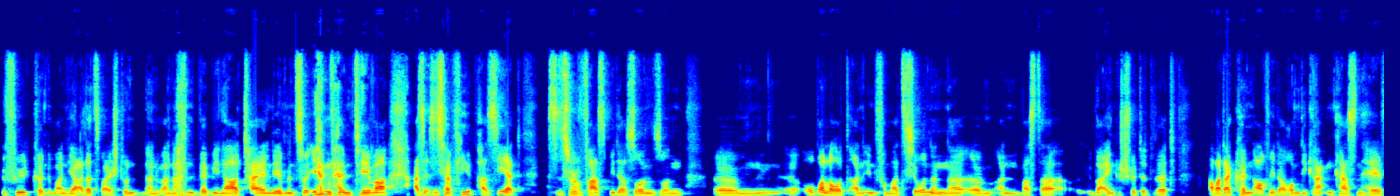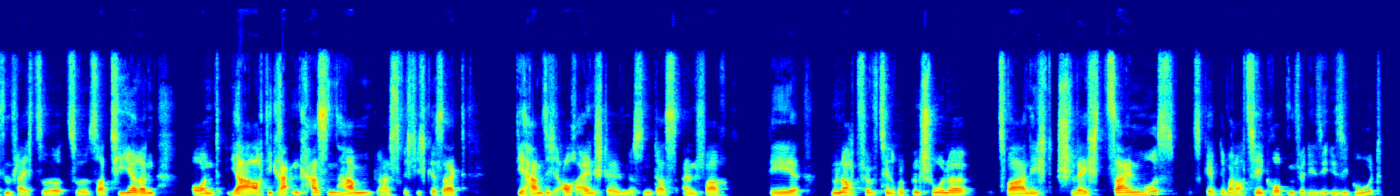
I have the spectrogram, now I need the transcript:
gefühlt, könnte man ja alle zwei Stunden an einem Webinar teilnehmen zu irgendeinem Thema. Also es ist ja viel passiert. Es ist schon fast wieder so ein, so ein ähm, äh, Overload an Informationen, ne, ähm, an was da übereingeschüttet wird. Aber da können auch wiederum die Krankenkassen helfen, vielleicht zu, zu sortieren. Und ja, auch die Krankenkassen haben, du hast richtig gesagt, die haben sich auch einstellen müssen, dass einfach die 0815 Rückenschule zwar nicht schlecht sein muss, es gibt immer noch Zielgruppen, für die sie easy gut,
